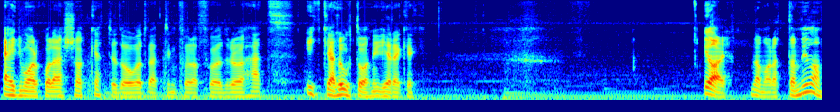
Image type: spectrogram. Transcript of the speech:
Egy markolással kettő dolgot vettünk fel a földről. Hát így kell utolni, gyerekek. Jaj, lemaradtam. Mi van?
